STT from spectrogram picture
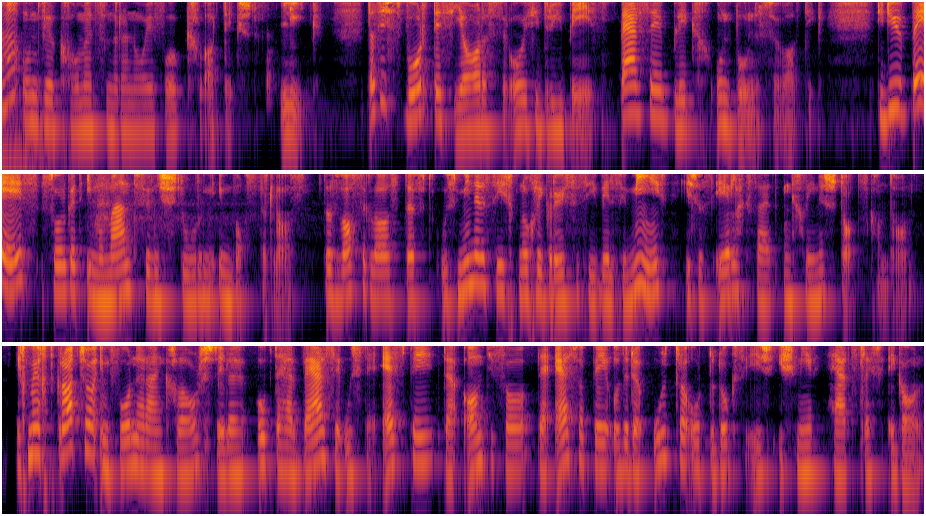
zusammen und willkommen zu einer neuen Folge Klartext. League. Das ist das Wort des Jahres für unsere drei Bs. Berse, Blick und Bundesverwaltung. Die drei Bs sorgen im Moment für einen Sturm im Wasserglas. Das Wasserglas dürfte aus meiner Sicht noch etwas grösser sein, weil für mich ist das ehrlich gesagt ein kleiner Staatsskandal. Ich möchte gerade schon im Vornherein klarstellen, ob der Herr Berse aus der SP, der Antifa, der SVP oder der Ultraorthodoxe ist, ist mir herzlich egal.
